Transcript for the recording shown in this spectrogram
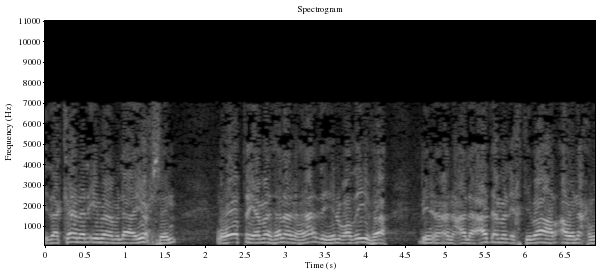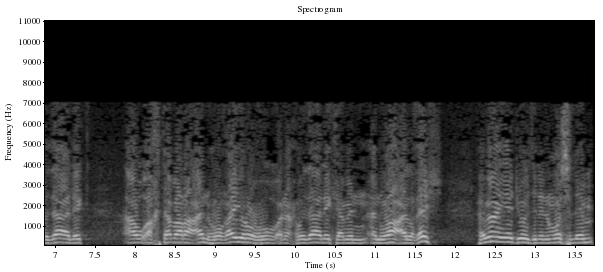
إذا كان الإمام لا يحسن واعطي مثلا هذه الوظيفة بناء على عدم الاختبار أو نحو ذلك أو اختبر عنه غيره ونحو ذلك من أنواع الغش فما يجوز للمسلم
